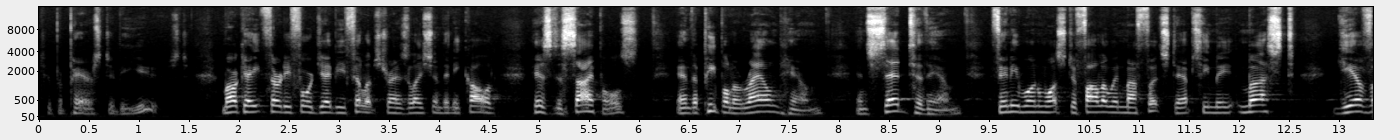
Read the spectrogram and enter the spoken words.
to prepare us to be used. Mark 8 34, J.B. Phillips translation. Then he called his disciples and the people around him and said to them, If anyone wants to follow in my footsteps, he may, must give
